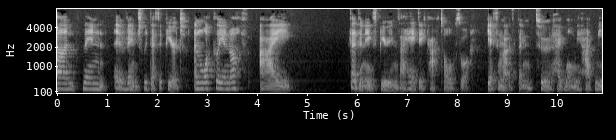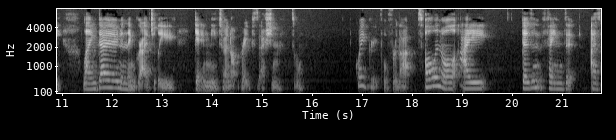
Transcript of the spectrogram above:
and then it eventually disappeared. And luckily enough, I didn't experience a headache at all. So, guessing that's down to how long they had me lying down and then gradually getting me to an upright position. So, quite grateful for that. All in all, I didn't find it as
